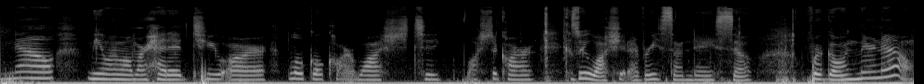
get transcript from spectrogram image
now me and my mom are headed to our local car wash to wash the car because we wash it every Sunday. So we're going there now.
